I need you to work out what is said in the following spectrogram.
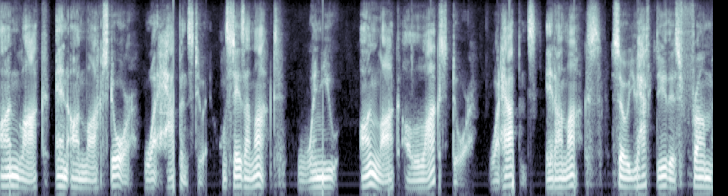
unlock an unlocked door, what happens to it? Well, it stays unlocked. When you unlock a locked door, what happens? It unlocks. So you have to do this from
